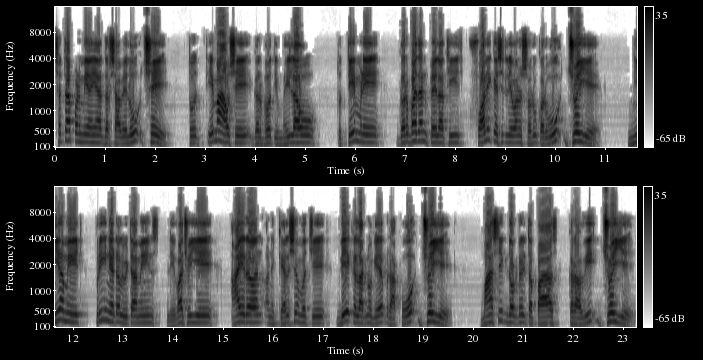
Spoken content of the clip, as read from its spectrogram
છતાં પણ મેં અહીંયા દર્શાવેલું છે. તો તેમાં આવશે ગર્ભવતી મહિલાઓ. તો તેમણે ગર્ભાધાન પહેલાંથી જ ફોલિક એસિડ લેવાનું શરૂ કરવું જોઈએ. નિયમિત પ્રીનેટલ વિટામિન્સ લેવા જોઈએ. આયરન અને કેલ્શિયમ વચ્ચે બે કલાકનો ગેપ રાખવો જોઈએ. માસિક ડૉક્ટરની તપાસ કરાવવી જોઈએ.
